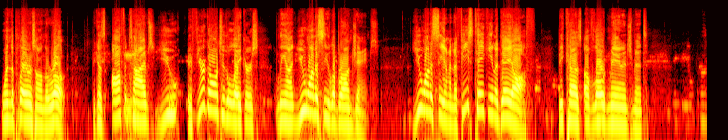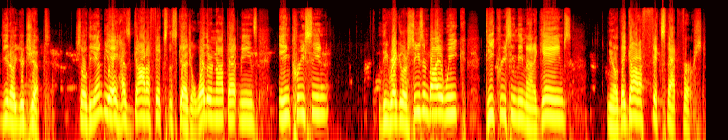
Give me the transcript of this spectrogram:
when the player is on the road because oftentimes you, if you're going to the Lakers, Leon, you want to see LeBron James. You want to see him, and if he's taking a day off because of load management, you know you're gypped. So the NBA has got to fix the schedule, whether or not that means increasing the regular season by a week, decreasing the amount of games. You know, they got to fix that first.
